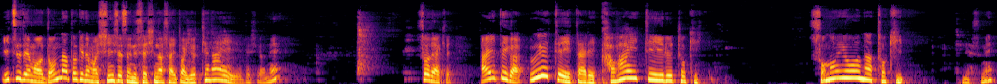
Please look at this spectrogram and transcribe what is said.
いつでもどんな時でも親切に接しなさいとは言ってないですよね。そうではなくて、相手が飢えていたり乾いている時、そのような時ですね。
